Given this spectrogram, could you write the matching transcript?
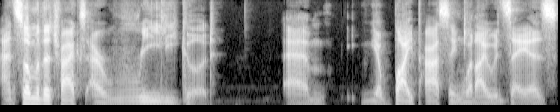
and some of the tracks are really good. Um, you know, bypassing what I would say as,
